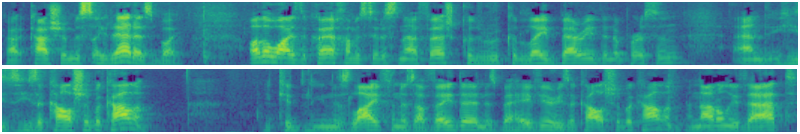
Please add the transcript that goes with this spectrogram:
kasha misayreres by. Otherwise, the koyach hamasiris nefesh could could lay buried in a person, and he's he's a kal shebekalim. He could in his life, in his aveda, in his behavior, he's a kal shebekalim, and not only that.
